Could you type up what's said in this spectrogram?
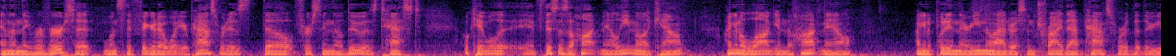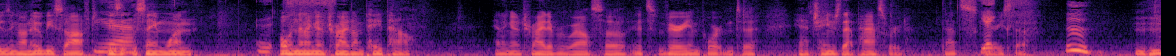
And then they reverse it. Once they figured out what your password is, they'll first thing they'll do is test. Okay, well, if this is a Hotmail email account, I'm going to log into Hotmail. I'm going to put in their email address and try that password that they're using on Ubisoft. Is it the same one? It's- Oh, and then I'm going to try it on PayPal, and I'm going to try it everywhere else. So it's very important to yeah change that password. That's scary Yikes. stuff. Ooh. hmm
